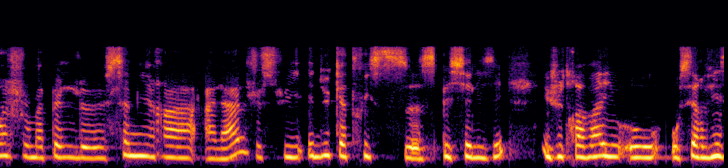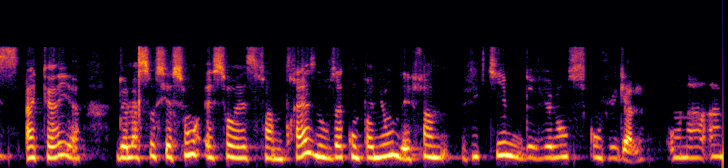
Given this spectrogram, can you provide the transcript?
Moi, je m'appelle Samira Alal, je suis éducatrice spécialisée et je travaille au, service accueil de l'association SOS Femmes 13. Nous accompagnons des femmes victimes de violences conjugales. On a un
